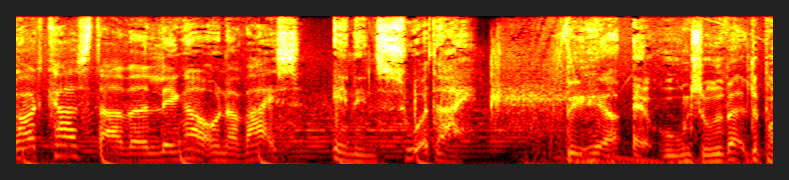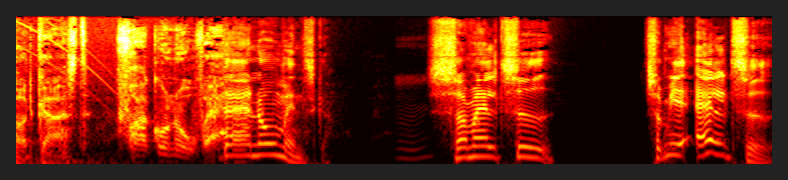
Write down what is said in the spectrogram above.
Podcast, der har været længere undervejs end en sur dej. Det her er ugens udvalgte podcast fra Gonova. Der er nogle mennesker, som altid, som I altid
